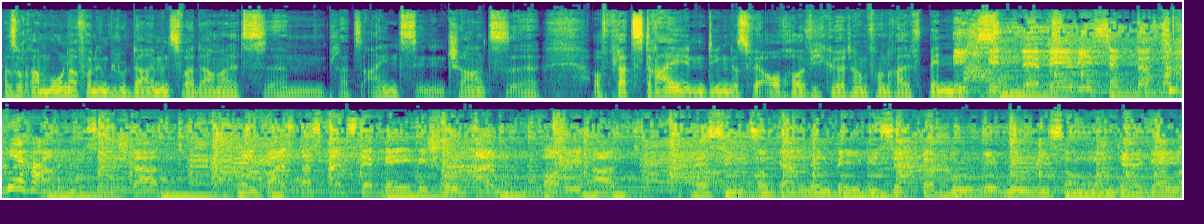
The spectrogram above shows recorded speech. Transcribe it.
Also Ramona von den Blue Diamonds war damals ähm, Platz eins in den Charts. Äh, auf Platz drei ein Ding, das wir auch häufig gehört haben von Ralf Bendix. Ich bin der Babysitter von der Ja. ganzen Stadt und weiß, dass einst der Baby schon ein Hobby hat. Er singt so gern den Babysitter Boogie Woogie Song und der geht.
